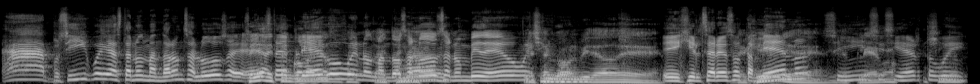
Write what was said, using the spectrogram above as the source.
Ah, pues sí, güey. Hasta nos mandaron saludos. eh, Sí, este pliego, güey. Nos mandó saludos en un video, güey. Tengo un video de. Y Gil Cerezo de también, Gil y ¿no? de- y de sí, sí, cierto, güey.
